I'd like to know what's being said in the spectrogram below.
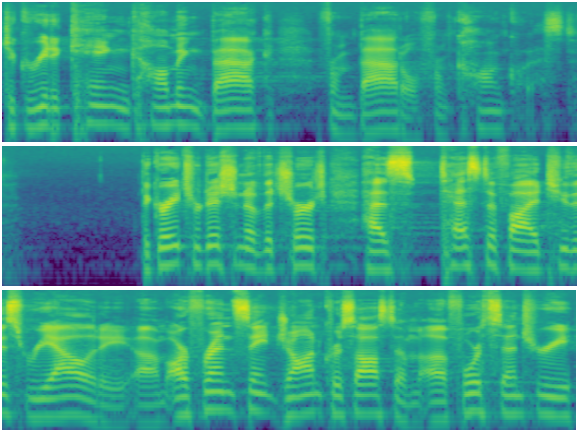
to greet a king coming back from battle, from conquest. The great tradition of the church has testified to this reality. Um, our friend St. John Chrysostom, a fourth century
